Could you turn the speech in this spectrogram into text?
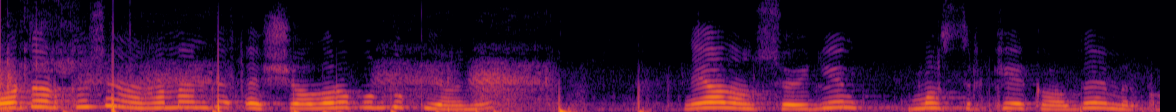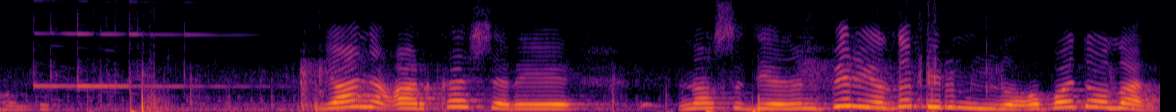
Orada arkadaşlar hemen de eşyaları bulduk yani. Ne yalan söyleyeyim Master K kaldı Emir kaldı. Yani arkadaşlar e, nasıl diyelim bir yılda bir milyon abone olarız.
